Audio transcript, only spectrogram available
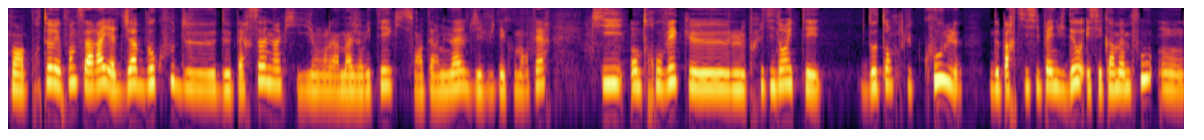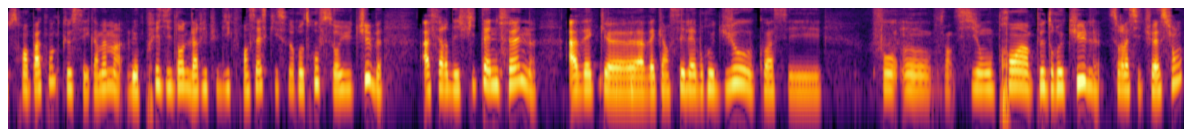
pour te répondre, Sarah, il y a déjà beaucoup de, de personnes hein, qui ont la majorité, qui sont en terminale, j'ai vu des commentaires, qui ont trouvé que le président était d'autant plus cool de participer à une vidéo. Et c'est quand même fou, on ne se rend pas compte que c'est quand même le président de la République française qui se retrouve sur YouTube à faire des fit and fun avec, euh, avec un célèbre duo. Quoi. Faut, si on prend un peu de recul sur la situation,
